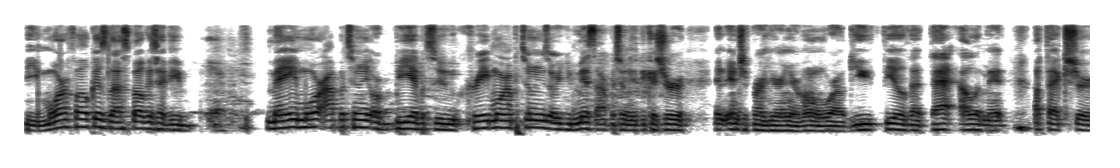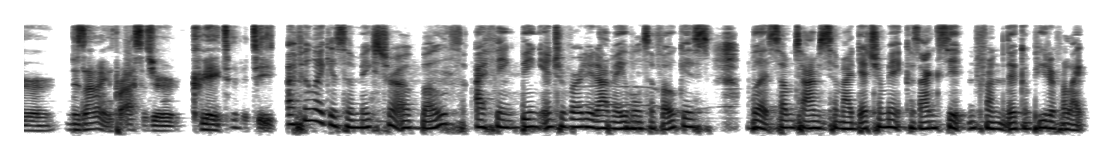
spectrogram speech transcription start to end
be more focused, less focused? Have you made more opportunity or be able to create more opportunities or you miss opportunities because you're an introvert, you're in your own world? Do you feel that that element affects your design process, your creativity? I feel like it's a mixture of both. I think being introverted, I'm able to focus, but sometimes to my detriment because I can sit in front of the computer for like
